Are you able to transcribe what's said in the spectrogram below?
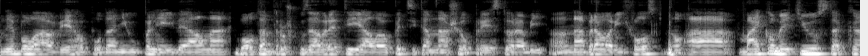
nebola v jeho podaní úplne ideálna. Bol tam trošku zavretý, ale opäť si tam našiel priestor, aby e, nabral rýchlosť. No a Michael Matthews, tak e,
